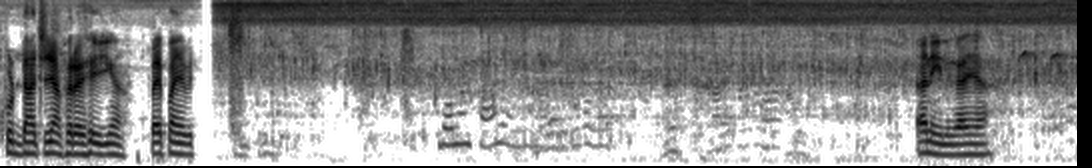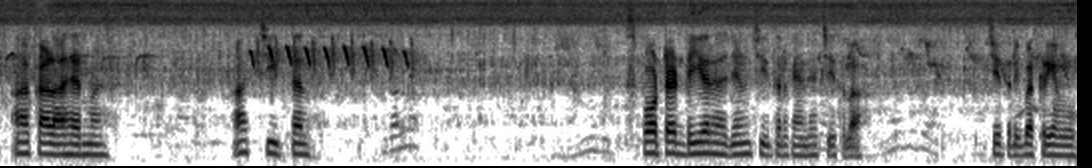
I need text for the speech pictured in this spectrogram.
ਖੁੱਡਾਂ 'ਚ ਜਾਂ ਫਿਰ ਇਹ ਜੀਆਂ ਪਾਈਪਾਂ ਦੇ ਵਿੱਚ। ਆ ਨੀਲ ਗਾਇਆ ਆ ਕਾਲਾ ਹਿਰਨ ਆ ਚੀਤਲ ਸਪੋਟਡ ਡੀਅਰ ਹੈ ਜਿਹਨੂੰ ਚੀਤਲ ਕਹਿੰਦੇ ਆ ਚੀਤਲਾ ਚੀਤਲੀ ਬੱਕਰੀਆਂ ਨੂੰ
